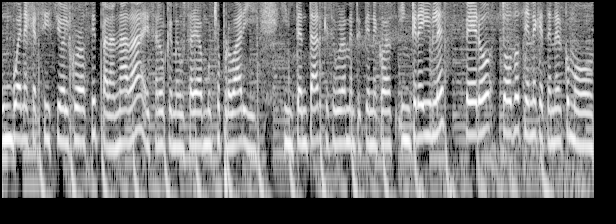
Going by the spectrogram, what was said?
un buen ejercicio el CrossFit para nada, es algo que me gustaría mucho probar y intentar, que seguramente tiene cosas increíbles, pero todo tiene que tener como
